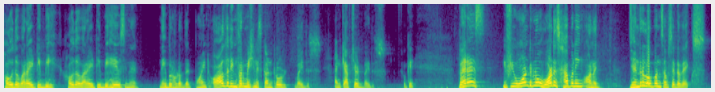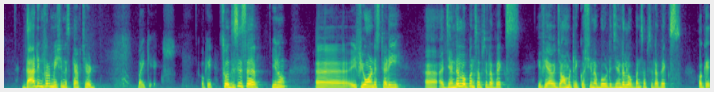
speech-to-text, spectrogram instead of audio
how the variety be how the variety behaves in a neighborhood of that point all that information is controlled by this and captured by this okay? Whereas if you want to know what is happening on a general open subset of x that information is captured by kx okay? So this is a you know uh, if you want to study uh, a general open subset of x if you have a geometry question about a general open subset of x okay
